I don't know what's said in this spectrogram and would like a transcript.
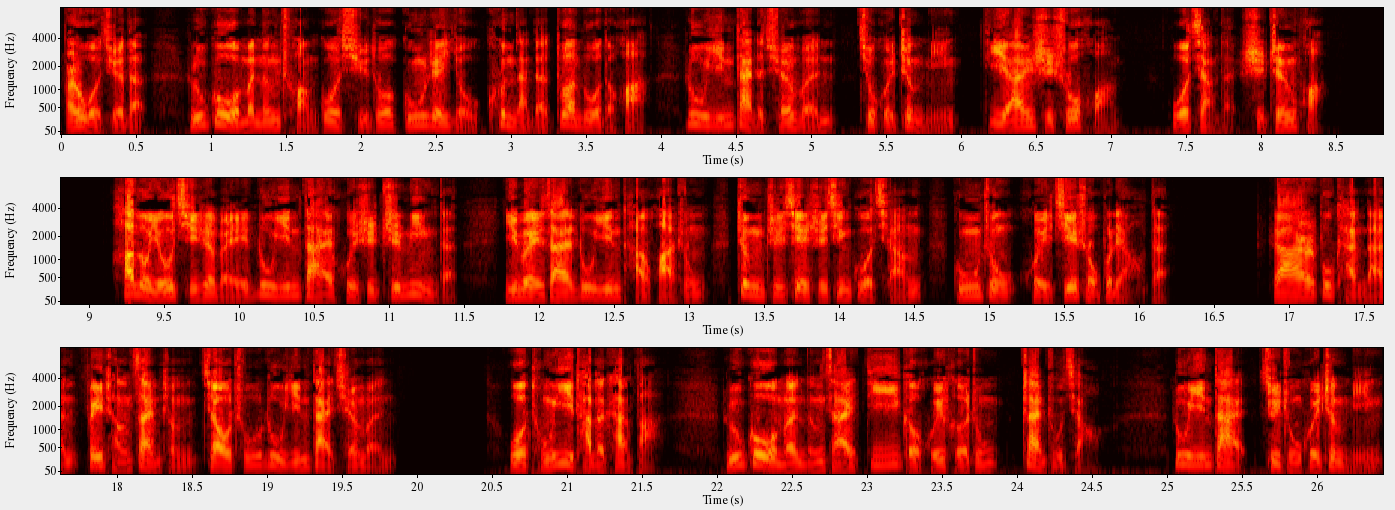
而我觉得，如果我们能闯过许多公认有困难的段落的话，录音带的全文就会证明迪安是说谎，我讲的是真话。哈诺尤其认为录音带会是致命的，因为在录音谈话中政治现实性过强，公众会接受不了的。然而，布坎南非常赞成交出录音带全文。我同意他的看法。如果我们能在第一个回合中站住脚，录音带最终会证明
